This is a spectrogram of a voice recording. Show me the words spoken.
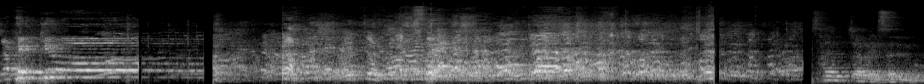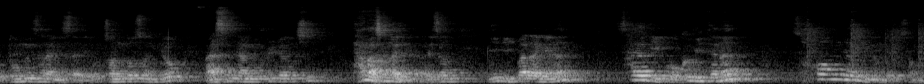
자 100km 사역자가 있어야 되는 거고 돕는 사람이 있어야 되고 전도 선교 말씀 양육 훈련 치- 다 마찬가지입니다. 그래서 이 밑바닥에는 사역이 있고 그 밑에는 성령이 있는 거예요. 성령.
